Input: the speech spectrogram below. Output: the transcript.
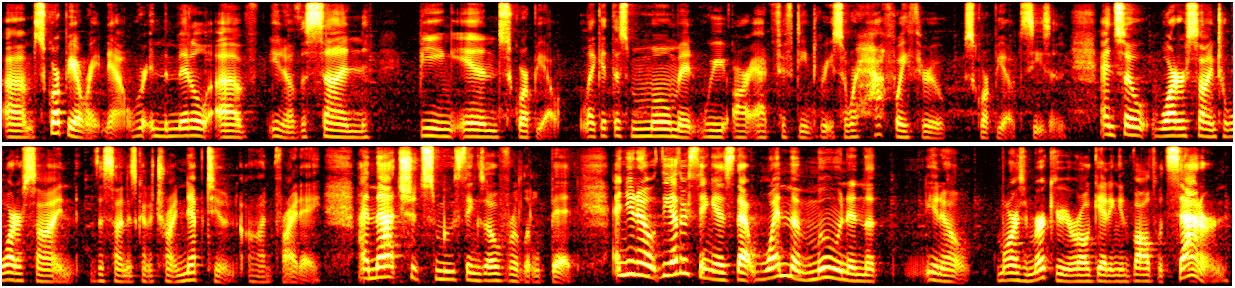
um, Scorpio right now. We're in the middle of, you know, the sun being in Scorpio like at this moment we are at 15 degrees so we're halfway through scorpio season. And so water sign to water sign the sun is going to trine neptune on friday. And that should smooth things over a little bit. And you know the other thing is that when the moon and the you know mars and mercury are all getting involved with saturn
